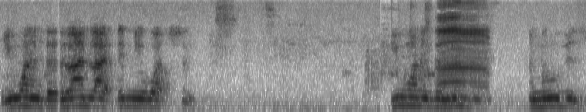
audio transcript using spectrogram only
You wanted the limelight, didn't you, Watson? You wanted the Um, movies. The movies.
